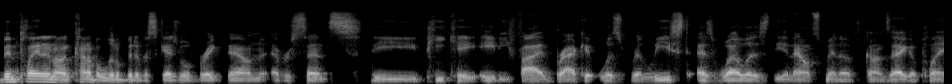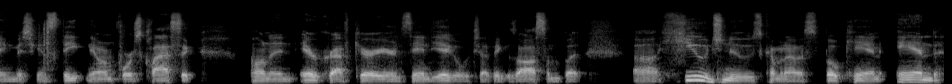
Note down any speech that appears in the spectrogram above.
been planning on kind of a little bit of a schedule breakdown ever since the PK 85 bracket was released, as well as the announcement of Gonzaga playing Michigan State in the Armed Force Classic on an aircraft carrier in San Diego, which I think is awesome. But uh, huge news coming out of Spokane and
